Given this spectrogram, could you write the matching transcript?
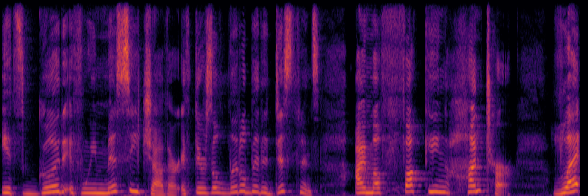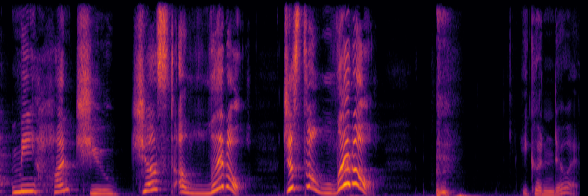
It's good if we miss each other, if there's a little bit of distance. I'm a fucking hunter. Let me hunt you just a little. Just a little. he couldn't do it.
